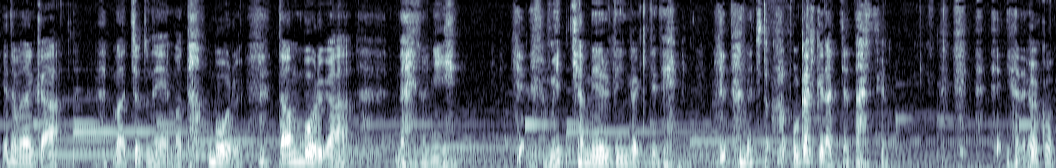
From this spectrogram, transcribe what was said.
いやでもなんかまあちょっとね、まあ、段ボール段ボールがないのにめっちゃメール便が来ててだんだんちょっとおかしくなっちゃったんですよ。いやなんかこ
